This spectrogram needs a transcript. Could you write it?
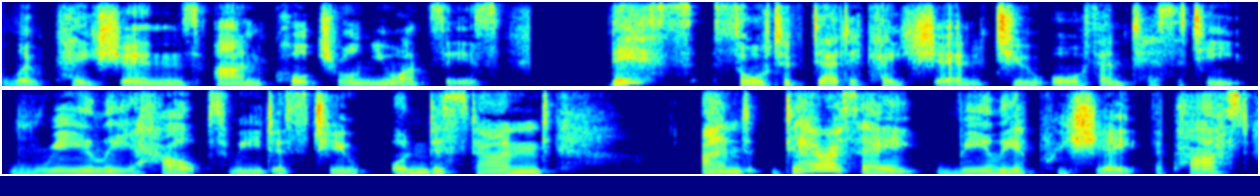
locations, and cultural nuances. This sort of dedication to authenticity really helps readers to understand and, dare I say, really appreciate the past.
